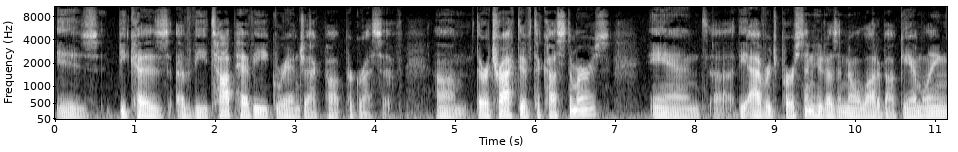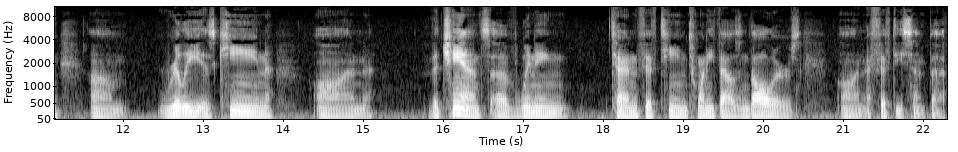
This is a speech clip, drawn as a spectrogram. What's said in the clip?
is because of the top heavy grand jackpot progressive. Um, they're attractive to customers, and uh, the average person who doesn't know a lot about gambling um, really is keen on the chance of winning 10 15 20000 dollars on a 50 cent bet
